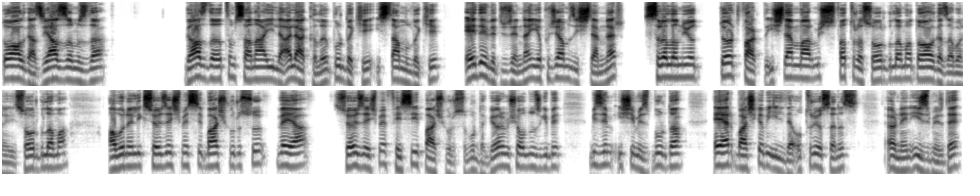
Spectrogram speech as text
doğalgaz yazdığımızda gaz dağıtım sanayi ile alakalı buradaki İstanbul'daki e-devlet üzerinden yapacağımız işlemler sıralanıyor. 4 farklı işlem varmış. Fatura sorgulama, doğalgaz aboneliği sorgulama, abonelik sözleşmesi başvurusu veya sözleşme fesih başvurusu. Burada görmüş olduğunuz gibi bizim işimiz burada. Eğer başka bir ilde oturuyorsanız örneğin İzmir'de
